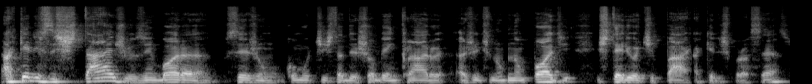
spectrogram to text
aqueles estágios, embora sejam, como o Tista deixou bem claro, a gente não, não pode estereotipar aqueles processos,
